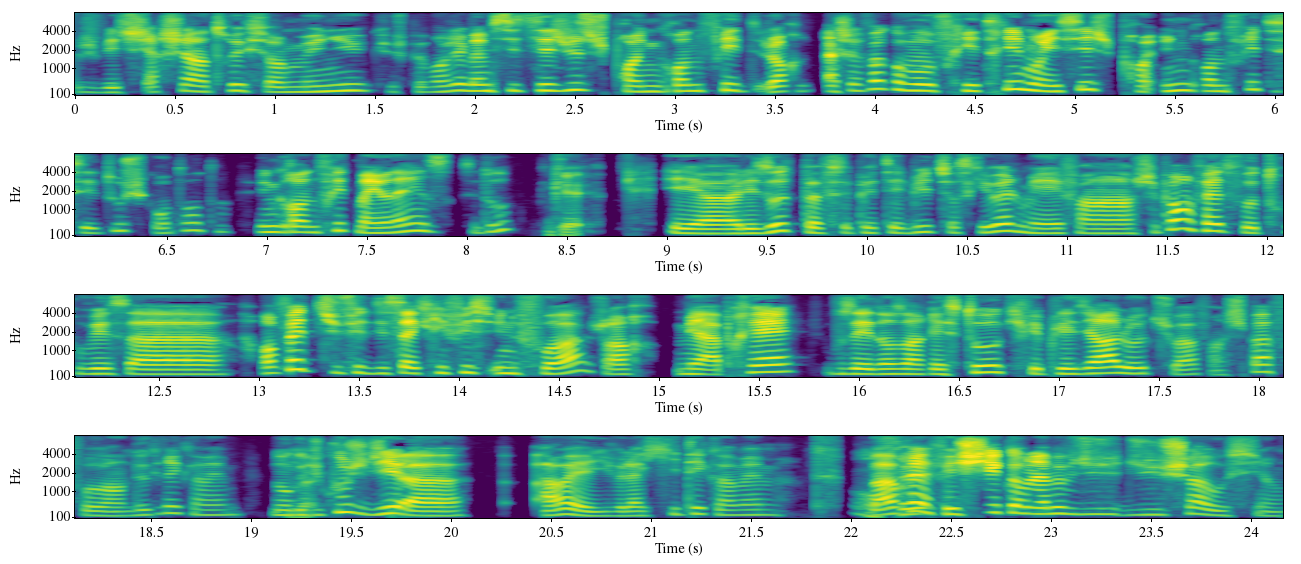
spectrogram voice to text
je vais chercher un truc sur le menu que je peux manger, même si c'est juste, je prends une grande frite. Genre, à chaque fois qu'on va aux friteries, moi, ici, je prends une grande frite et c'est tout, je suis contente. hein. Une grande frite mayonnaise, c'est tout. Ok. Et euh, les autres peuvent se péter le bide sur ce qu'ils veulent, mais enfin, je sais pas, en fait, faut trouver ça. En fait, tu fais des sacrifices une fois, genre, mais après, vous allez dans un resto qui fait plaisir à l'autre, tu vois. Enfin, je sais pas, faut un degré quand même. Donc, Ouais. du coup, je dis, euh, ah ouais, il veut la quitter quand même. En bah, après, elle fait chier comme la meuf du, du chat aussi. hein.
